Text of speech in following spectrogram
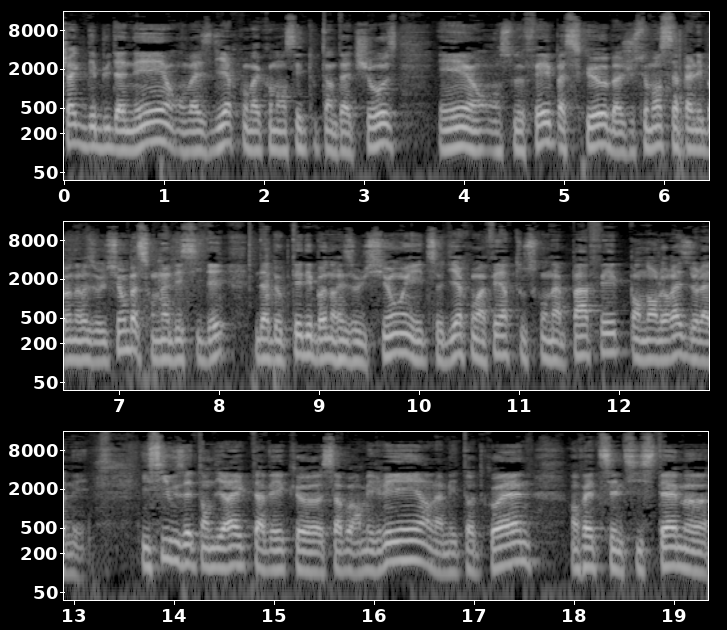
chaque début d'année, on va se dire qu'on va commencer tout un tas de choses et on se le fait parce que bah, justement ça s'appelle les bonnes résolutions parce qu'on a décidé d'adopter des bonnes résolutions et de se dire qu'on va faire tout ce qu'on n'a pas fait pendant le reste de l'année. Ici, vous êtes en direct avec euh, Savoir Maigrir, la méthode Cohen. En fait, c'est le système, euh,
